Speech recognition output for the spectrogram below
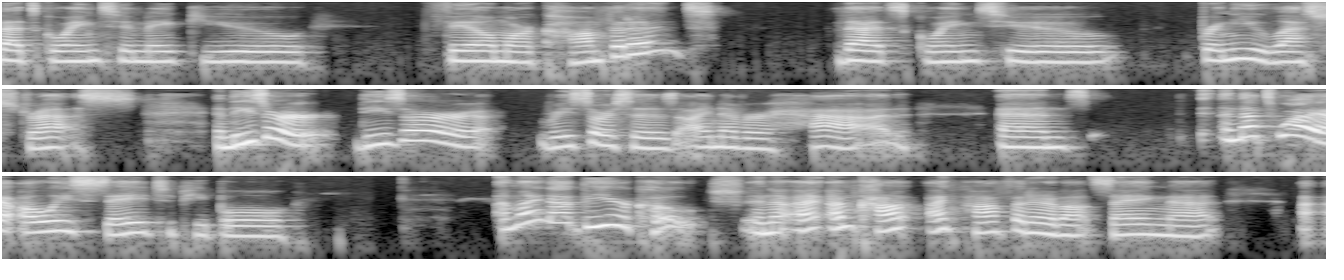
that's going to make you feel more confident, that's going to bring you less stress. And these are these are resources I never had. And and that's why I always say to people, I might not be your coach, and I, am com- I'm confident about saying that. I,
